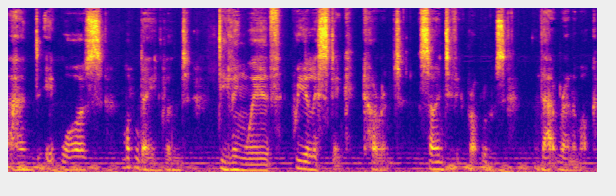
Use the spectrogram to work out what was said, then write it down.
and it was modern day England dealing with realistic, current scientific problems that ran amok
